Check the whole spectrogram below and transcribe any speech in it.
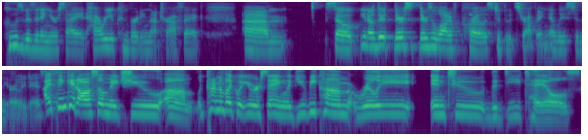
who's visiting your site, how are you converting that traffic. Um, so you know there, there's there's a lot of pros to bootstrapping at least in the early days i think it also makes you um kind of like what you were saying like you become really into the details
